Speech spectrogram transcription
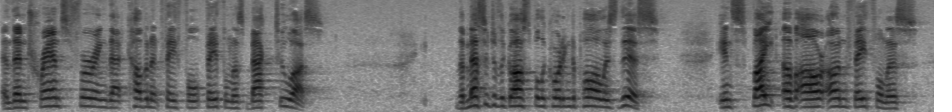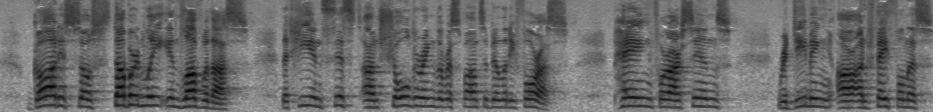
and then transferring that covenant faithful, faithfulness back to us. The message of the gospel, according to Paul, is this In spite of our unfaithfulness, God is so stubbornly in love with us that he insists on shouldering the responsibility for us, paying for our sins, redeeming our unfaithfulness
